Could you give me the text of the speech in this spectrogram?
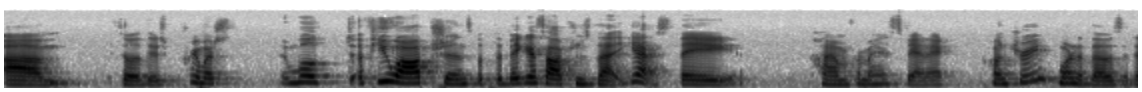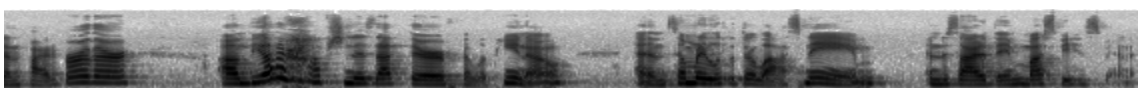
Um, so there's pretty much, well, a few options, but the biggest option is that, yes, they come from a Hispanic country, one of those identified further. Um, the other option is that they're Filipino, and somebody looked at their last name and decided they must be Hispanic,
